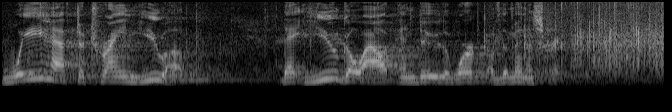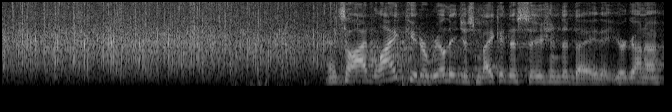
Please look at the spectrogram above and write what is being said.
We have to train you up that you go out and do the work of the ministry. And so I'd like you to really just make a decision today that you're going to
